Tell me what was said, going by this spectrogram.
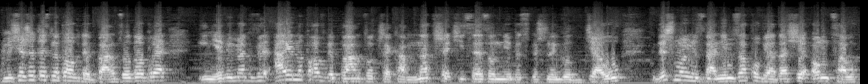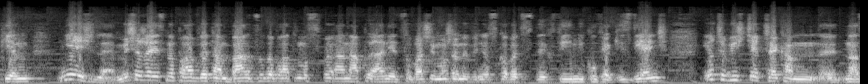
Myślę, że to jest naprawdę bardzo dobre i nie wiem jak wy, ale naprawdę bardzo czekam na trzeci sezon Niebezpiecznego Oddziału, gdyż moim zdaniem zapowiada się on całkiem nieźle. Myślę, że jest naprawdę tam bardzo dobra atmosfera na planie, co właśnie możemy wnioskować z tych filmików, jak i zdjęć. I oczywiście czekam y, na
